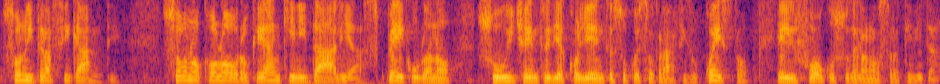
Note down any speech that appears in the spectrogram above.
sono i trafficanti, sono coloro che anche in Italia speculano sui centri di accoglienza e su questo traffico. Questo è il focus della nostra attività.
